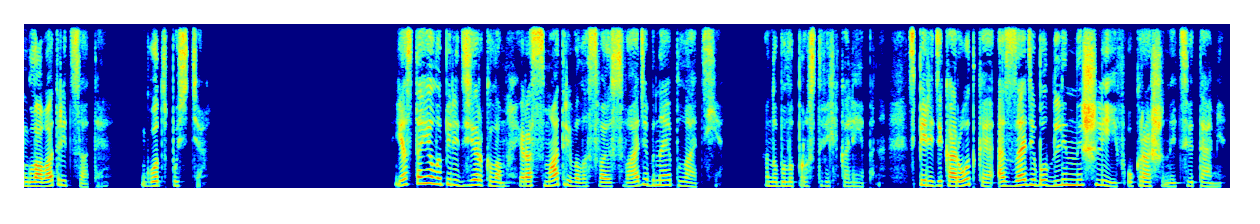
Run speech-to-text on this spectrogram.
Глава 30. Год спустя. Я стояла перед зеркалом и рассматривала свое свадебное платье. Оно было просто великолепно. Спереди короткое, а сзади был длинный шлейф, украшенный цветами.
